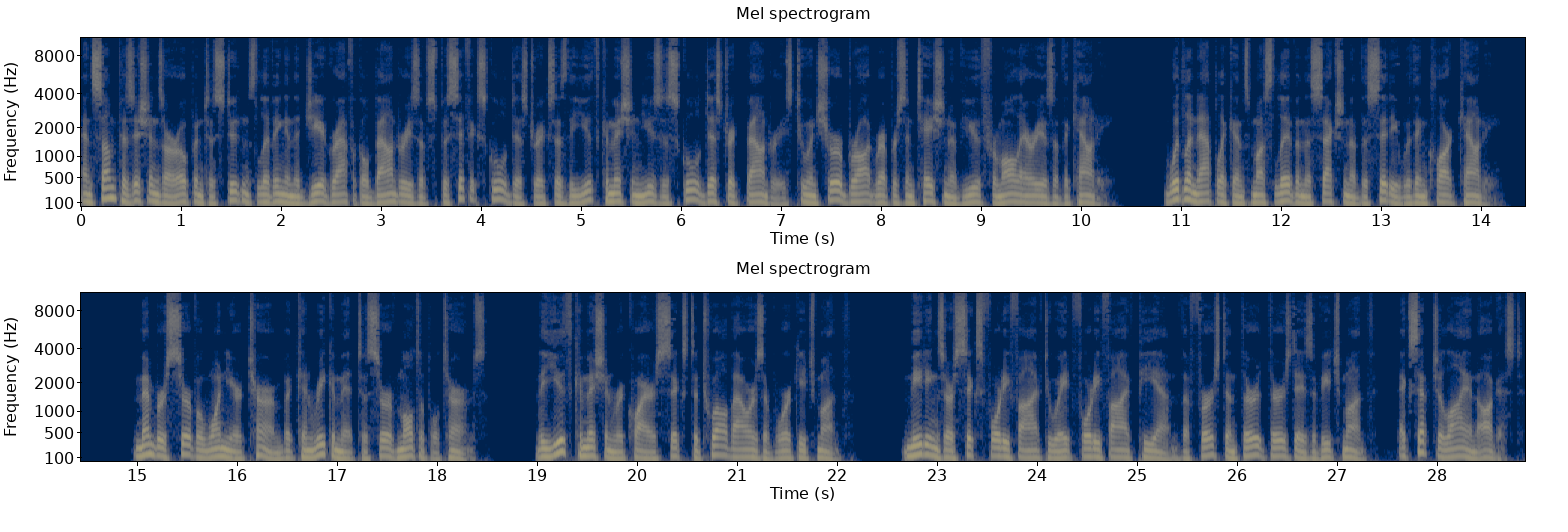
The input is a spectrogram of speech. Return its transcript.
and some positions are open to students living in the geographical boundaries of specific school districts as the Youth Commission uses school district boundaries to ensure broad representation of youth from all areas of the county. Woodland applicants must live in the section of the city within Clark County. Members serve a one year term but can recommit to serve multiple terms. The Youth Commission requires 6 to 12 hours of work each month. Meetings are 6:45 to 8:45 p.m. the first and third Thursdays of each month, except July and August.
